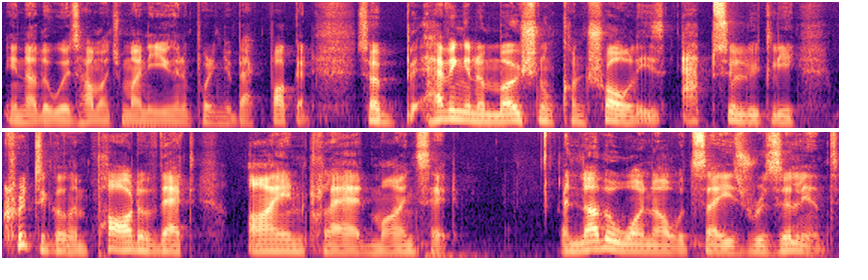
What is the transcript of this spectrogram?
in other words how much money you're going to put in your back pocket so b- having an emotional control is absolutely critical and part of that ironclad mindset Another one I would say is resilient.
